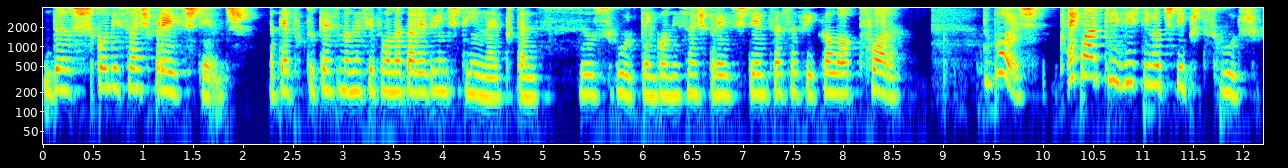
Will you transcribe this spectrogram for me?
das condições pré-existentes. Até porque tu tens uma doença inflamatória do intestino, não é? Portanto, se o seguro tem condições pré-existentes, essa fica logo de fora. Depois, é claro que existem outros tipos de seguros.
